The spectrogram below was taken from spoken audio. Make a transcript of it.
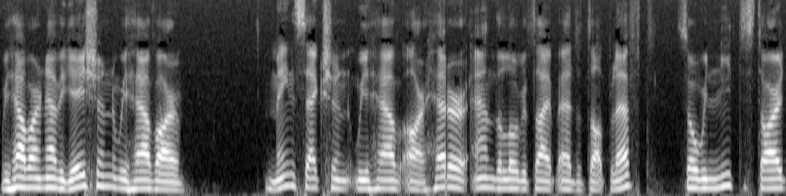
we have our navigation, we have our main section, we have our header and the logo type at the top left. So we need to start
